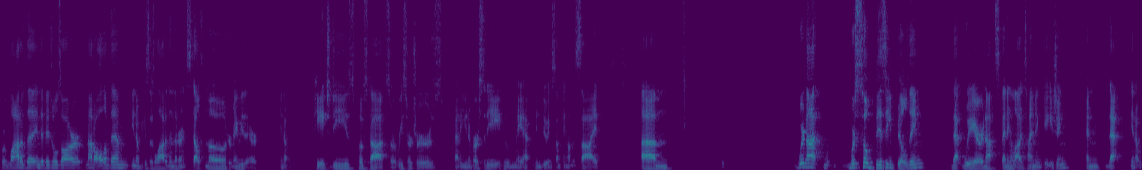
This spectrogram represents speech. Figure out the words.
for a lot of the individuals are. Not all of them, you know, because there's a lot of them that are in stealth mode, or maybe they're you know PhDs, postdocs, or researchers at a university who may have been doing something on the side. Um, we're not we're so busy building that we're not spending a lot of time engaging and that you know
